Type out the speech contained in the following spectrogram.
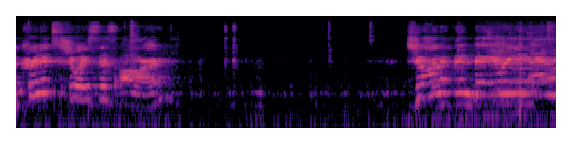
The critics' choices are Jonathan Bailey and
